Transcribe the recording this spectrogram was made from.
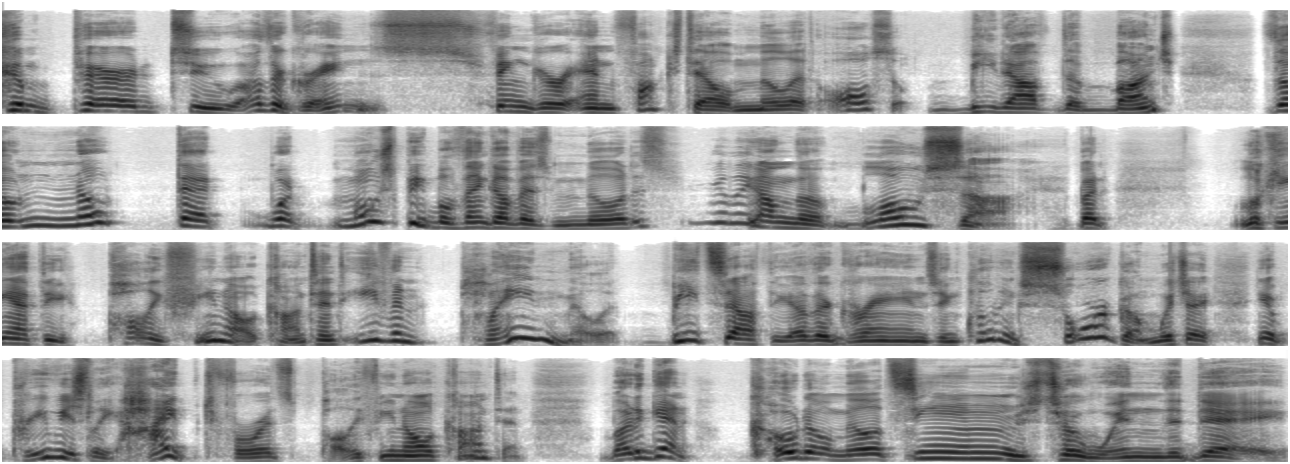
compared to other grains, finger and foxtail millet also beat out the bunch, though note that what most people think of as millet is really on the low side. But looking at the polyphenol content, even plain millet beats out the other grains, including sorghum, which I you know, previously hyped for its polyphenol content. But again, kodo millet seems to win the day.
